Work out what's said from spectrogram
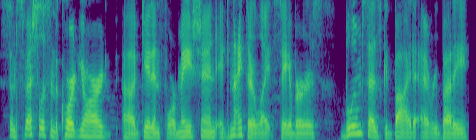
Some specialists in the courtyard uh, get in formation, ignite their lightsabers. Bloom says goodbye to everybody.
